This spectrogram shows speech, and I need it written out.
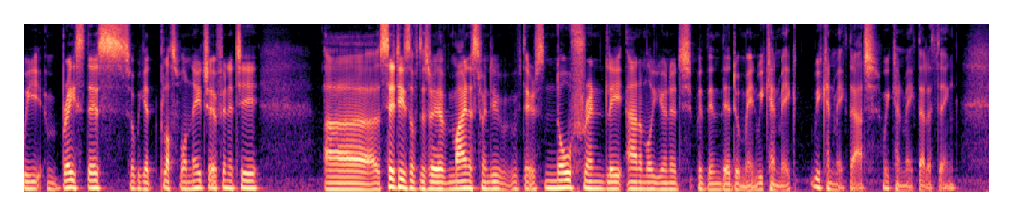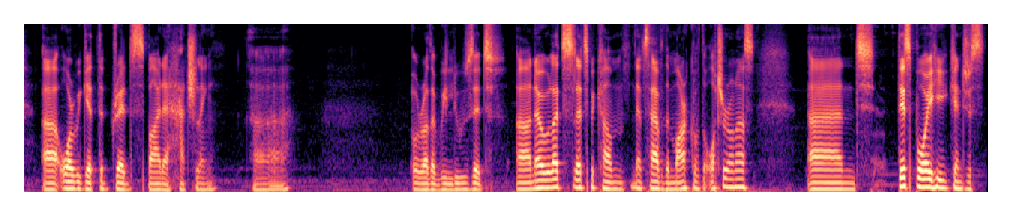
we embrace this, so we get plus one nature affinity. Uh, cities of this area have minus 20 if there's no friendly animal unit within their domain we can make we can make that. We can make that a thing. Uh, or we get the dread spider hatchling. Uh, or rather we lose it. Uh, no let's let's become let's have the mark of the otter on us. And this boy he can just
